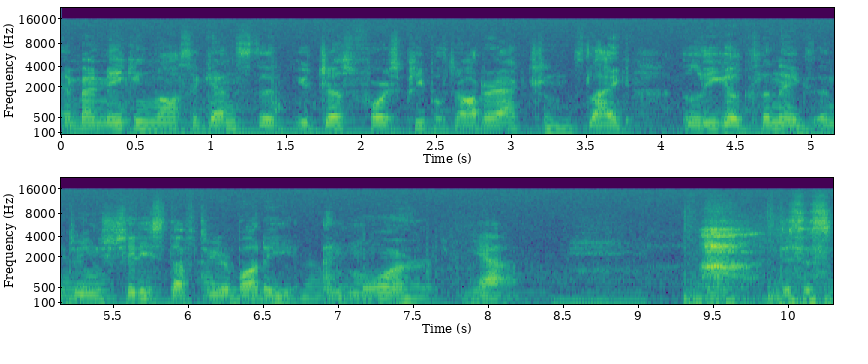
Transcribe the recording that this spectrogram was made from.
And by making laws against it, you just force people to other actions, like illegal clinics and doing shitty stuff to your body, and more. Yeah. This is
